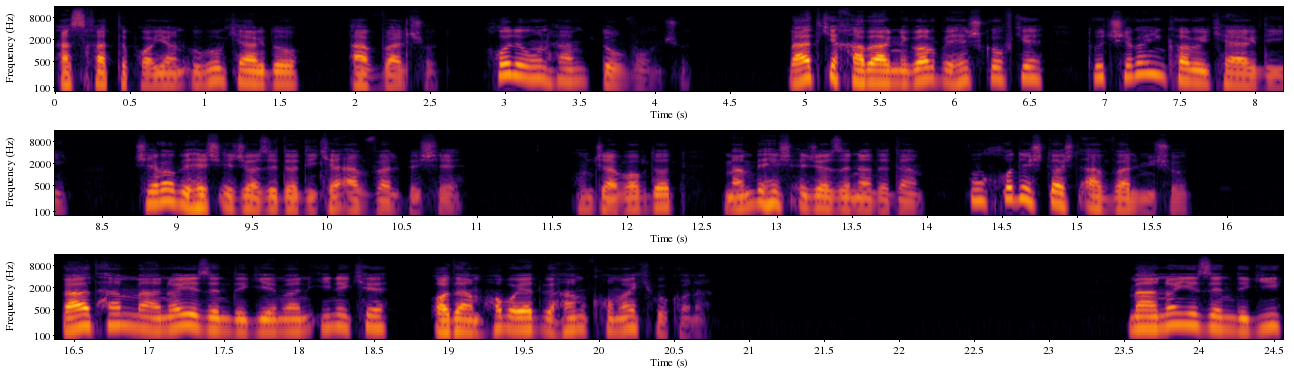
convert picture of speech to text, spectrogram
از خط پایان عبور کرد و اول شد. خود اون هم دوم شد. بعد که خبرنگار بهش گفت که تو چرا این کارو کردی؟ چرا بهش اجازه دادی که اول بشه؟ اون جواب داد من بهش اجازه ندادم. اون خودش داشت اول می‌شد. بعد هم معنای زندگی من اینه که آدم ها باید به هم کمک بکنن. معنای زندگی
